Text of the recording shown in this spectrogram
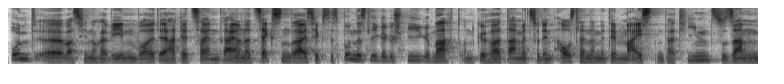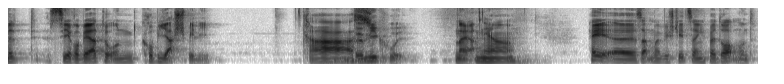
Und äh, was ich noch erwähnen wollte, er hat jetzt sein 336. Bundesligaspiel gemacht und gehört damit zu den Ausländern mit den meisten Partien, zusammen mit C. Roberto und Kobiaschwili. Krass. Irgendwie cool. Naja. Ja. Hey, äh, sag mal, wie steht es eigentlich bei Dortmund?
